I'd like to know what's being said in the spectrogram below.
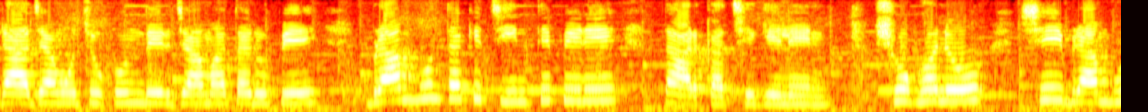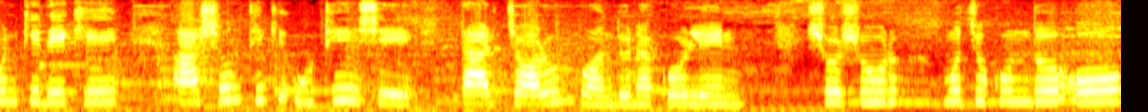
রাজা মুচুকুন্দের জামাতা রূপে ব্রাহ্মণ তাকে চিনতে পেরে তার কাছে গেলেন। শোভনও সেই ব্রাহ্মণকে দেখে আসন থেকে উঠে এসে তার চরণ বন্দনা করলেন। শ্বশুর মুচুকুন্দ ও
